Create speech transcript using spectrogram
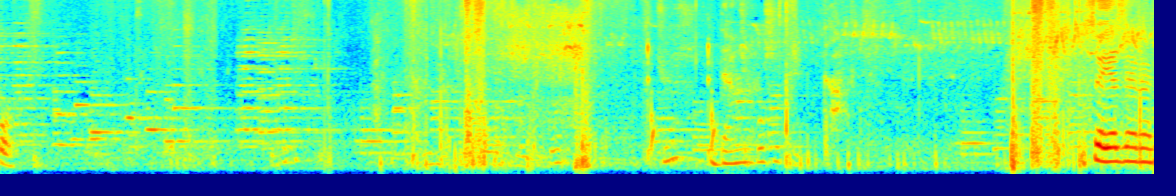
тихо. Да. Все, я зараз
